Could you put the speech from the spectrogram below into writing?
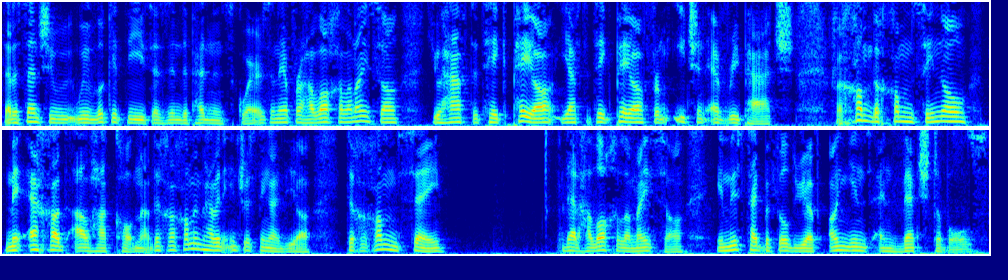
that essentially we look at these as independent squares, and therefore halacha lamaisa you have to take peah, you have to take peah from each and every patch. The chum say no me'echad al hakol. Now the chachamim have an interesting idea. The chachamim say that halacha lamaisa in this type of field you have onions and vegetables.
